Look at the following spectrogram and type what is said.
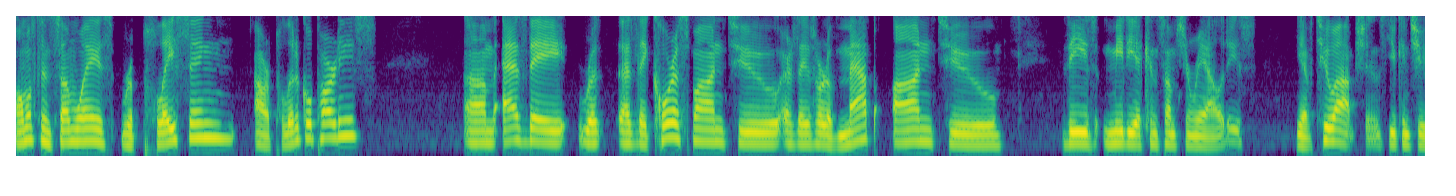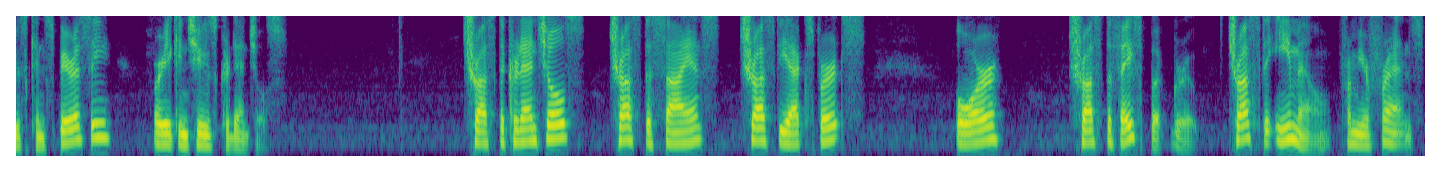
almost in some ways replacing our political parties um, as they re- as they correspond to as they sort of map onto these media consumption realities. You have two options. You can choose conspiracy or you can choose credentials. Trust the credentials, trust the science, trust the experts, or trust the Facebook group, trust the email from your friends.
